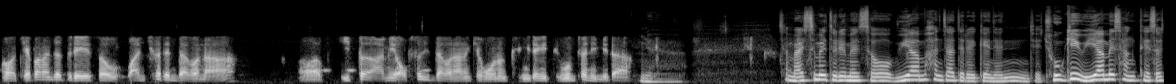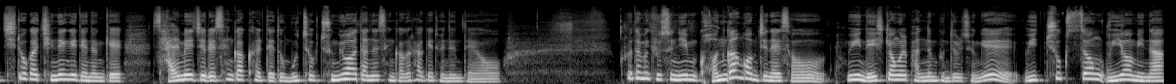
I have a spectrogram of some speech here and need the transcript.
어, 재발 환자들에 의해서 완치가 된다거나 어, 있던 암이 없어진다거나 하는 경우는 굉장히 드문 편입니다. 예. 자, 말씀을 들으면서 위암 환자들에게는 이제 조기 위암의 상태에서 치료가 진행이 되는 게 삶의 질을 생각할 때도 무척 중요하다는 생각을 하게 되는데요. 그렇다면 교수님 건강검진에서 위 내시경을 받는 분들 중에 위축성 위염이나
